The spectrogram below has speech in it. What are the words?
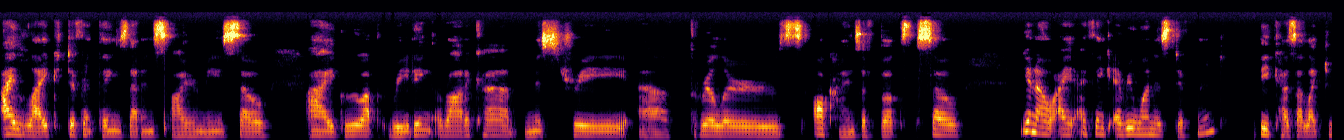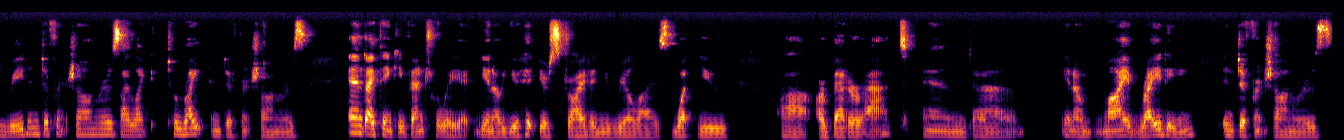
I like different things that inspire me. So I grew up reading erotica, mystery, uh, thrillers, all kinds of books. So, you know, I, I think everyone is different because I like to read in different genres. I like to write in different genres. And I think eventually, you know, you hit your stride and you realize what you uh, are better at. And, uh, you know, my writing in different genres,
